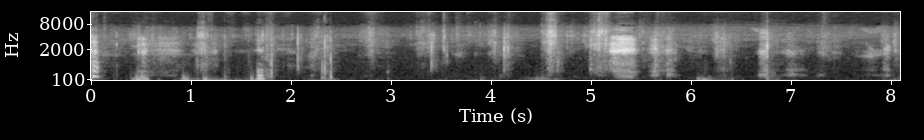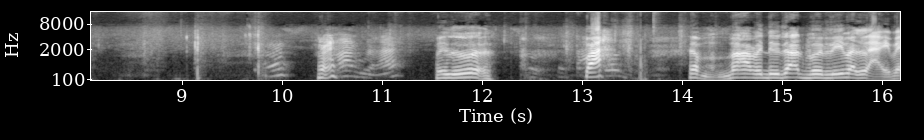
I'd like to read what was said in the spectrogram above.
ฮะข้างเหรอไม่รู้ปะมาไปดูด้านบนนี้มันไหลไหม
